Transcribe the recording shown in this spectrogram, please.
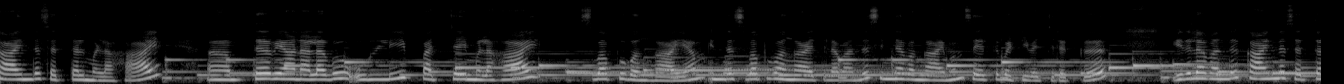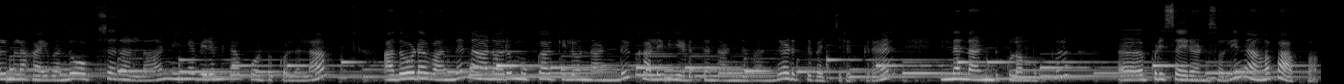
காய்ந்த செத்தல் மிளகாய் தேவையான அளவு உள்ளி பச்சை மிளகாய் சிவப்பு வெங்காயம். இந்த சிவப்பு வெங்காயத்தில் வந்து சின்ன வெங்காயமும் சேர்த்து வெட்டி வச்சுருக்கு. இதில் வந்து காய்ந்த செத்தல் மிளகாய் வந்து ஒப்ஷனல்லாம் நீங்கள் விரும்பினா போட்டுக்கொள்ளலாம். அதோட வந்து நான் ஒரு முக்கால் கிலோ நண்டு கழுவி எடுத்த நண்டு வந்து எடுத்து வச்சிருக்கிறேன். இந்த நண்டு குழம்புக்கு எப்படி செய்கிறேன்னு சொல்லி நாங்கள் பார்ப்போம்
